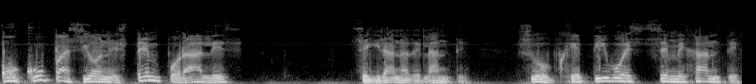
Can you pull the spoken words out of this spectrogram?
ocupaciones temporales, seguirán adelante. Su objetivo es semejante,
